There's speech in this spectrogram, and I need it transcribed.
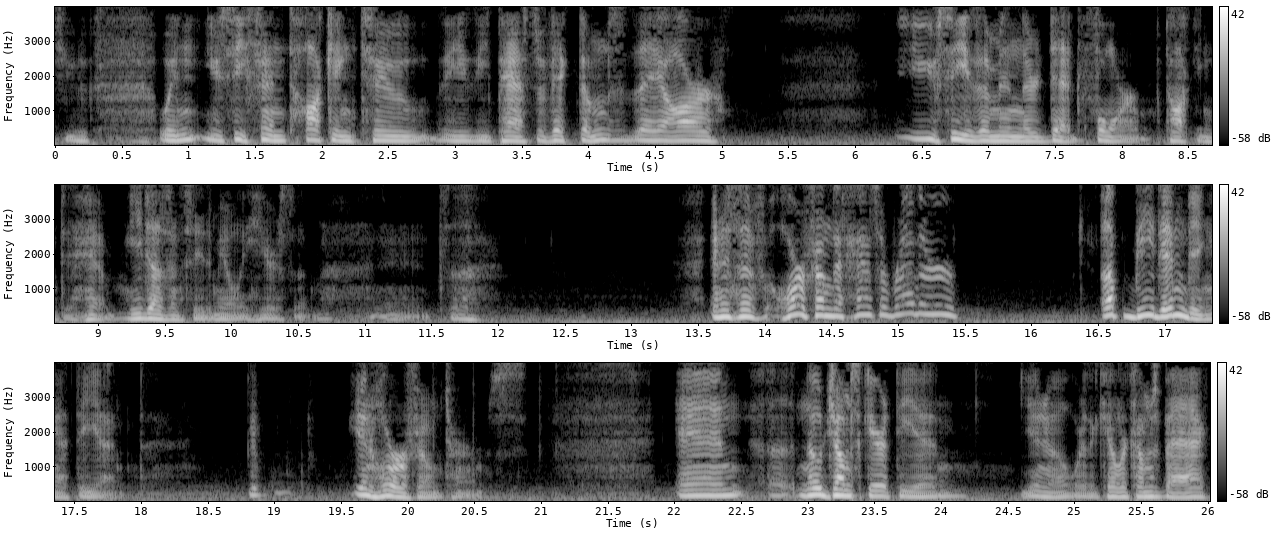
You, when you see Finn talking to the, the past victims, they are, you see them in their dead form talking to him. He doesn't see them, he only hears them. Uh, and it's a horror film that has a rather upbeat ending at the end, in horror film terms and uh, no jump scare at the end, you know, where the killer comes back.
